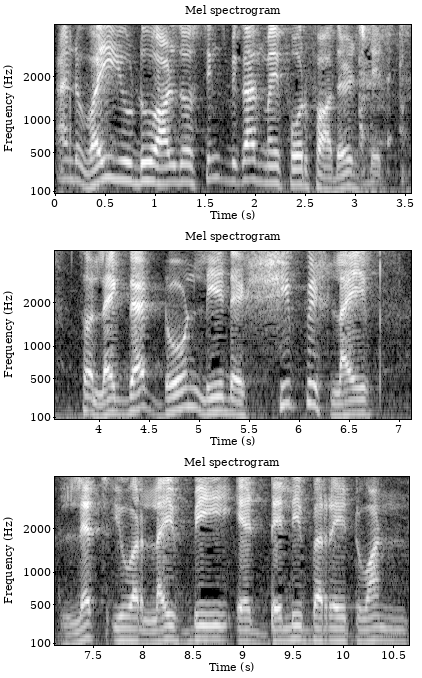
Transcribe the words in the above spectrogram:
And why you do all those things? Because my forefathers did. So like that, don't lead a sheepish life. Let your life be a deliberate one.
